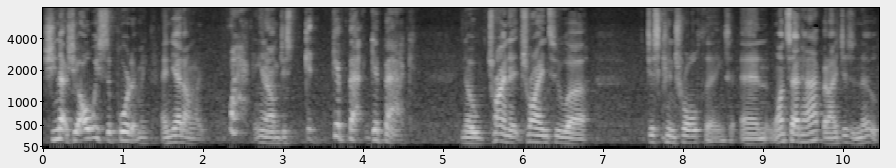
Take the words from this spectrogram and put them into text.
She, ne- she always supported me. And yet i'm like you know, I'm just get get back, get back. You know, trying to trying to uh, just control things. And once that happened, I just knew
